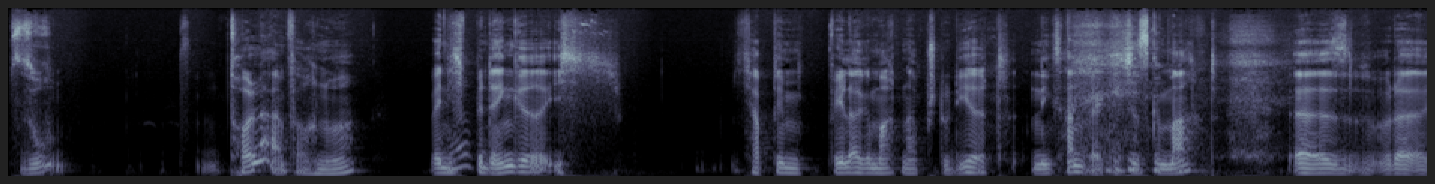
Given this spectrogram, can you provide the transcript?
so toll einfach nur, wenn ja. ich bedenke, ich, ich habe den Fehler gemacht und habe studiert, nichts Handwerkliches gemacht. Äh, oder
